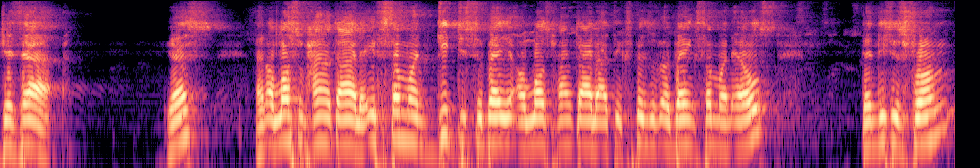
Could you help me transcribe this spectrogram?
jaza. Yes? And Allah subhanahu wa ta'ala, if someone did disobey Allah subhanahu wa ta'ala at the expense of obeying someone else, then this is from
